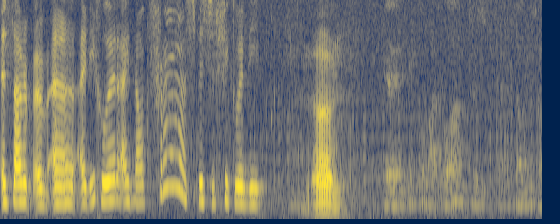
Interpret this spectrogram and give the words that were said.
Is daar uh, uh, uit die gehoor uit dalk vrae spesifiek oor die Ja. Ja, ik kom uit Holland, dus ik kan niet zo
